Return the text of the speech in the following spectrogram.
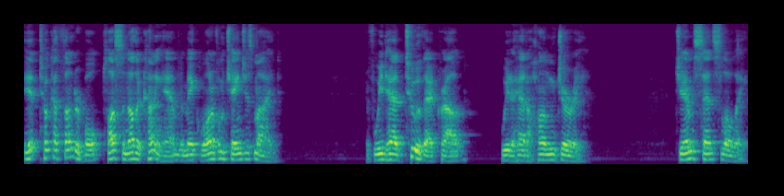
it took a thunderbolt plus another Cunningham to make one of them change his mind. If we'd had two of that crowd, we'd have had a hung jury. Jem said slowly,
